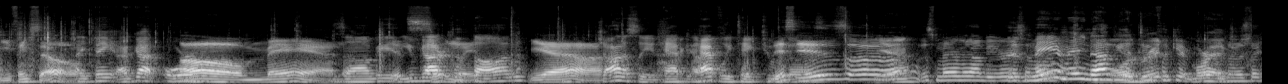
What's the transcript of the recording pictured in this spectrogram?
You think so? I think I've got Orb oh man. Zombie. It's You've got certainly- Chthon. Yeah. Honestly, hap- got- happily take two This of those. is uh, Yeah. This may or may not be very. This similar. may or may not be a duplicate Mordred brick.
